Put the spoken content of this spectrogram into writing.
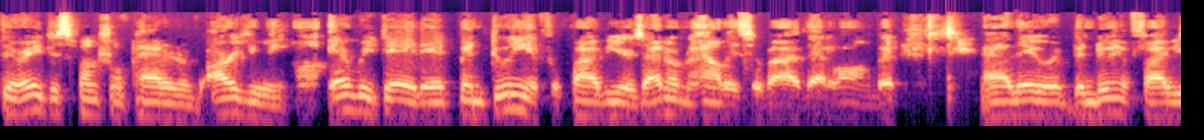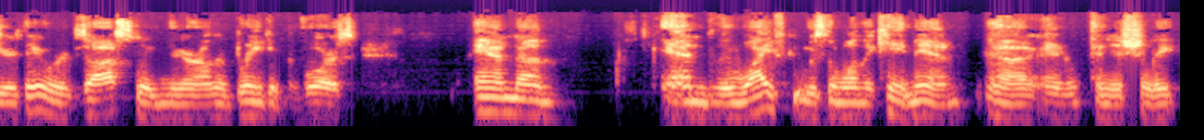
very dysfunctional pattern of arguing every day. They had been doing it for five years. I don't know how they survived that long, but uh, they had been doing it five years. They were exhausted and they were on the brink of divorce. And um, and the wife was the one that came in uh, initially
